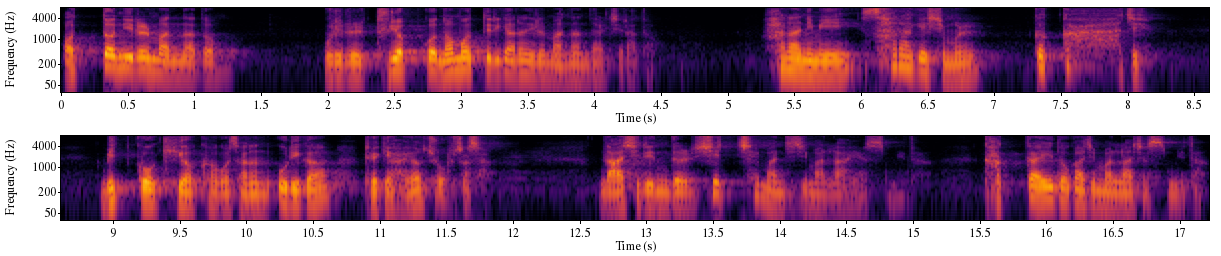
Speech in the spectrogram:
어떤 일을 만나도 우리를 두렵고 넘어뜨리게 하는 일을 만난다 할지라도 하나님이 살아계심을 끝까지 믿고 기억하고 사는 우리가 되게 하여 주옵소서. 나시린들 시체 만지지 말라 하였습니다. 가까이도 가지 말라 하셨습니다.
